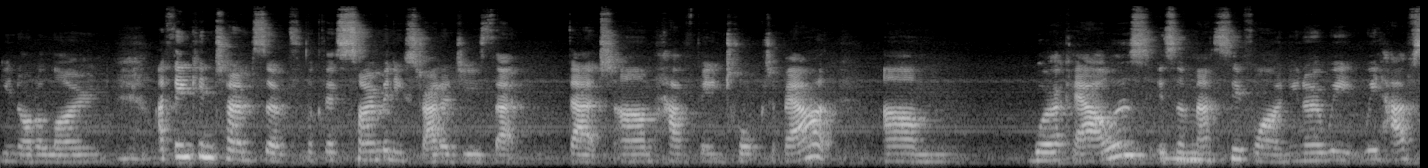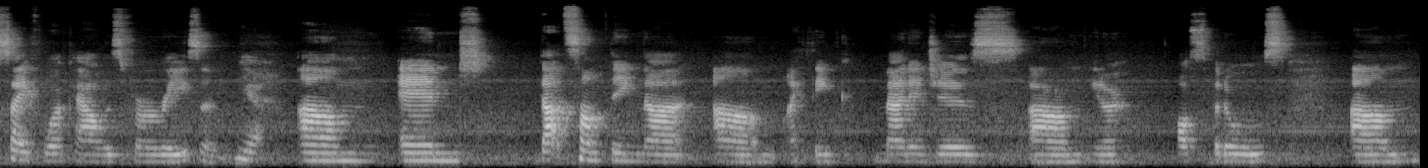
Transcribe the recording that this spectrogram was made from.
you're not alone. I think in terms of look, there's so many strategies that that um, have been talked about. Um, work hours is a Mhm. massive one. You know, we we have safe work hours for a reason. Yeah. Um, and that's something that um, I think managers, um, you know, hospitals, um,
